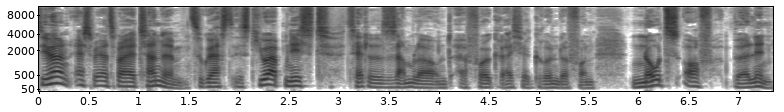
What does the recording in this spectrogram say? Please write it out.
Sie hören SWR 2 Tandem. Zu Gast ist Joab Nist, Zettelsammler und erfolgreicher Gründer von Notes of Berlin.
